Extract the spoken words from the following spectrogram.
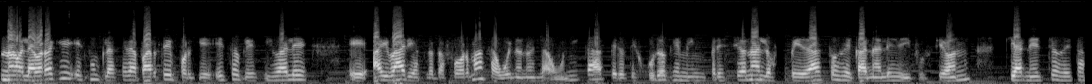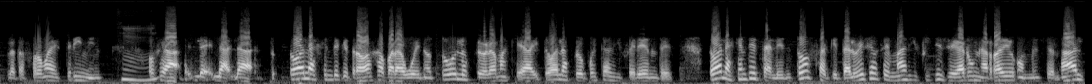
No, la verdad que es un placer aparte porque eso que decís, vale, eh, hay varias plataformas, a bueno no es la única, pero te juro que me impresionan los pedazos de canales de difusión que han hecho de estas plataformas de streaming. O sea, la, toda la gente que trabaja para Bueno, todos los programas que hay, todas las propuestas diferentes, toda la gente talentosa que tal vez se hace más difícil llegar a una radio convencional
